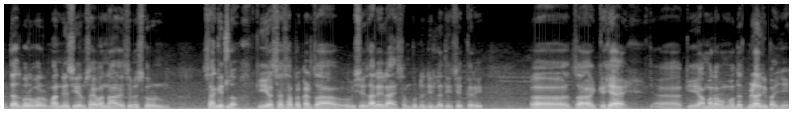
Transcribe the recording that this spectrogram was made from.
त्याचबरोबर मान्य सी एम साहेबांना एस एम एस करून सांगितलं की अशा अशा प्रकारचा विषय झालेला आहे. संपूर्ण जिल्ह्यातील शेतकरी चा एक हे आहे. की आम्हाला मदत मिळाली पाहिजे.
